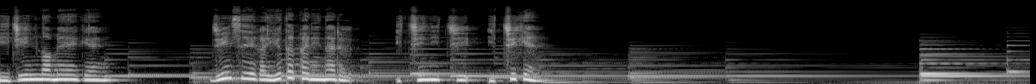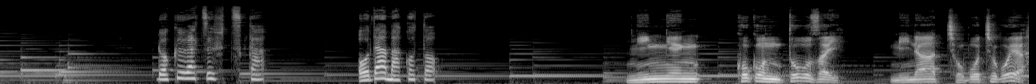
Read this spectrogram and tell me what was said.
偉人の名言、人生が豊かになる、一日一元。6月2日、小田誠。人間、古今東西、皆ちょぼちょぼや。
